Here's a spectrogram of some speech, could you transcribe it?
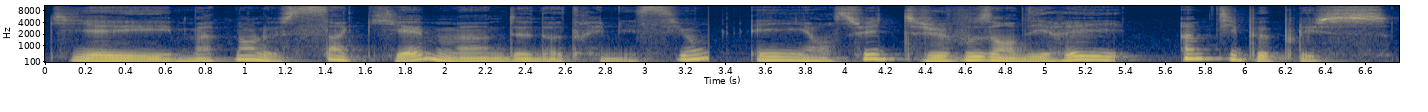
qui est maintenant le cinquième de notre émission. Et ensuite, je vous en dirai un petit peu plus.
